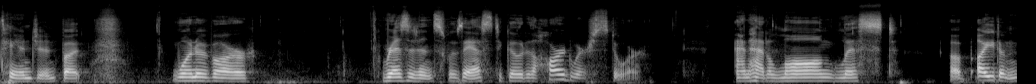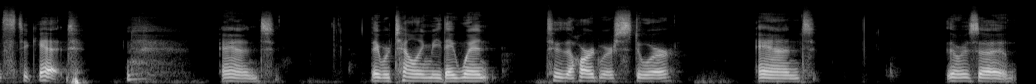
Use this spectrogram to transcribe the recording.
tangent, but one of our residents was asked to go to the hardware store and had a long list of items to get. And they were telling me they went to the hardware store and there was a,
